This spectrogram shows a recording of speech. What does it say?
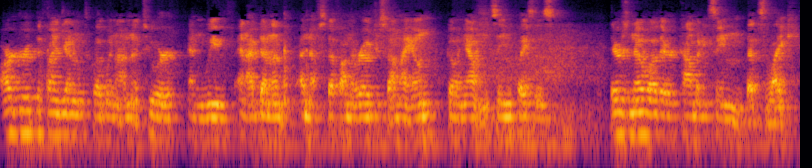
our group, the Fine Gentlemen's Club, went on a tour, and we've and I've done a, enough stuff on the road just on my own, going out and seeing places. There's no other comedy scene that's like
